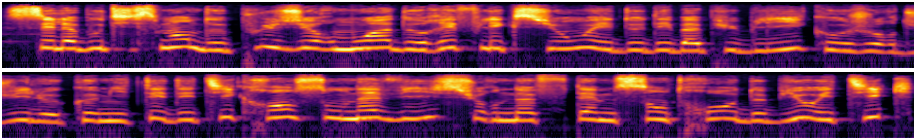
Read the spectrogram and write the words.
C'est l'aboutissement de plusieurs mois de réflexion et de débats publics. Aujourd'hui, le comité d'éthique rend son avis sur neuf thèmes centraux de bioéthique.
